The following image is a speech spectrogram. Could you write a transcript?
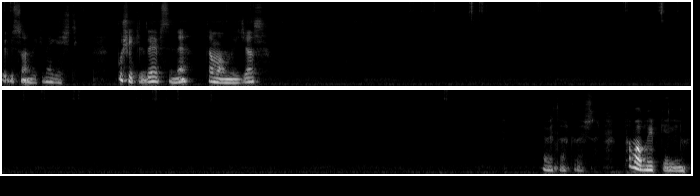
ve bir sonrakine geçtik. Bu şekilde hepsini tamamlayacağız. Evet arkadaşlar. Tamamlayıp gelelim.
